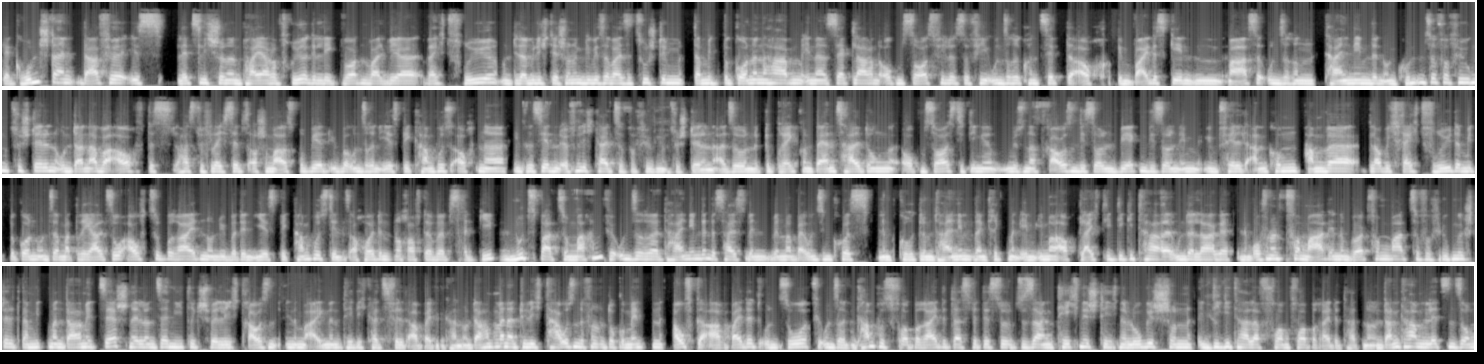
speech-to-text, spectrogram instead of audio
der Grundstein dafür ist letztlich schon ein paar Jahre früher gelegt worden, weil wir recht früh, und da würde ich dir schon in gewisser Weise zustimmen, damit begonnen haben, in einer sehr klaren Open-Source-Philosophie unsere Konzepte auch im weitestgehenden Maße unseren Teilnehmenden und Kunden zur Verfügung zu stellen und dann aber auch, das hast du vielleicht selbst auch schon mal ausprobiert, über unseren ESB Campus auch einer interessierten Öffentlichkeit zur Verfügung zu stellen. Also geprägt von Bands Haltung, Open Source, die Dinge müssen nach draußen, die sollen wirken, die sollen im, im Feld ankommen, haben wir, glaube ich, recht früh damit begonnen, unser Material so aufzubereiten und über den ISB Campus, den es auch heute noch auf der Website gibt, nutzbar zu machen für unsere Teilnehmenden. Das heißt, wenn, wenn man bei uns im Kurs in einem Curriculum teilnimmt, dann kriegt man eben immer auch gleich die digitale Unterlage in einem offenen Format, in einem Word-Format zur Verfügung gestellt, damit man damit sehr schnell und sehr niedrigschwellig draußen in einem eigenen Tätigkeitsfeld arbeiten kann. Und da haben wir natürlich tausende von Dokumenten aufgearbeitet und so für unseren Campus vorbereitet, dass wir das sozusagen technisch, technologisch schon in digitaler Form vorbereitet hatten. Und dann kam letzten Sommer,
